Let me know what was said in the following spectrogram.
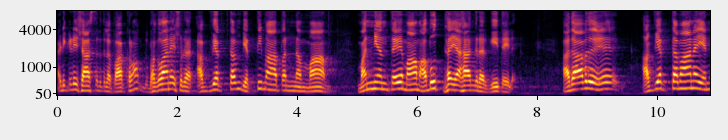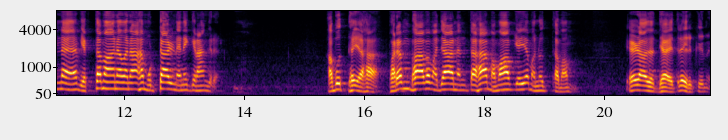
அடிக்கடி சாஸ்திரத்தில் பார்க்குறோம். பகவானே சொல்கிறார் அவ்வக்தம் வியக்தி மாபன்னம் மாம். மன்யந்தே மாம் அபுத்தயாங்கிறார் கீதையில். அதாவது அவ்வக்தமான என்ன வியக்தமானவனாக முட்டாள் நினைக்கிறாங்கிறார். அபுத்தயா பரம்பாவம் அஜானந்தா மமாவியம் அனுத்தமம் ஏழாவது அத்தியாயத்தில் இருக்குதுன்னு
